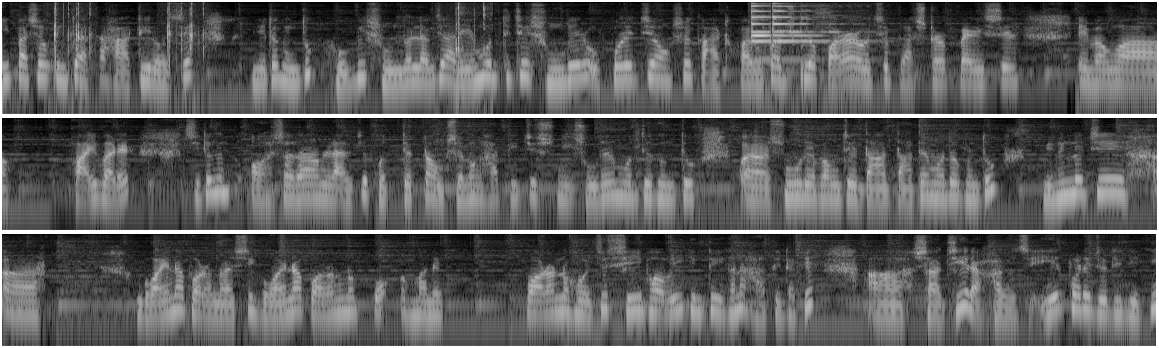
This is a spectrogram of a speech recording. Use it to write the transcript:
এই পাশেও কিন্তু একটা হাতি রয়েছে, যেটা কিন্তু খুবই সুন্দর লাগছে। আর এর মধ্যে যে সুন্দর উপরের যে অংশে কাঠ কারুকাজগুলো করা রয়েছে প্লাস্টার অফ প্যারিসের এবং ফাইবারের, সেটা কিন্তু অসাধারণ লাগছে প্রত্যেকটা অংশ এবং হাতির যে সুরের মধ্যে কিন্তু সুর এবং যে দাঁত, দাঁতের মধ্যেও কিন্তু বিভিন্ন যে গয়না পরানো হয়, সেই গয়না পরানো মানে পরানো হয়েছে, সেইভাবেই কিন্তু এখানে হাতিটাকে সাজিয়ে রাখা হয়েছে। এরপরে যদি দেখি,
